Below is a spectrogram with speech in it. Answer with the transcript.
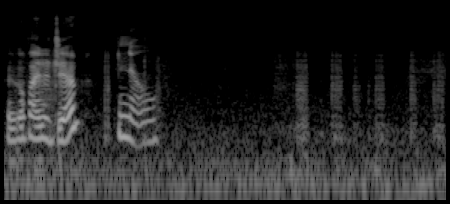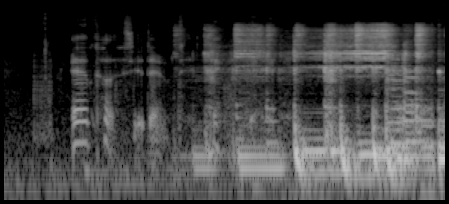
Can we go find a gym? No. Of course you don't.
